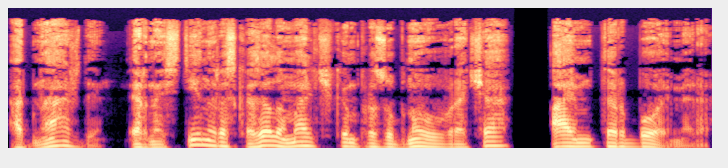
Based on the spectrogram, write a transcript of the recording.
Однажды Эрнестина рассказала мальчикам про зубного врача Аймтербоймера.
